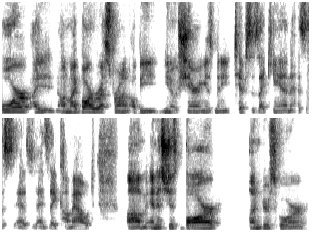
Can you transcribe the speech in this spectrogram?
or I on my bar restaurant I'll be you know sharing as many tips as I can as as as they come out, um, and it's just bar underscore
